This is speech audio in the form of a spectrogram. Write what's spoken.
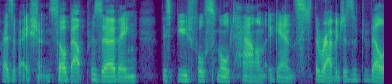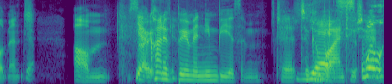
preservation. So about preserving this beautiful small town against the ravages of development. Yep. Um, so, yeah, kind of boomer NIMBYism to, to combine two Yes. terms. Well,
